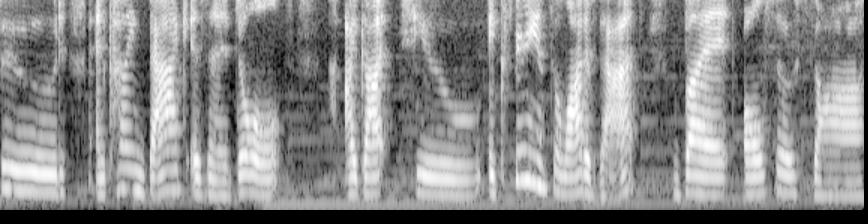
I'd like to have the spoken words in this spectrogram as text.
food. And coming back as an adult, I got to experience a lot of that, but also saw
